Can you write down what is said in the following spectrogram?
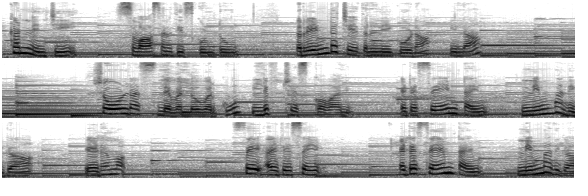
ఇక్కడి నుంచి శ్వాసన తీసుకుంటూ రెండు చేతులని కూడా ఇలా షోల్డర్స్ లెవెల్లో వరకు లిఫ్ట్ చేసుకోవాలి. ఎట్ ఎ సేమ్ టైం నెమ్మదిగా ఎడమ say at a same at a same time నెమ్మదిగా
